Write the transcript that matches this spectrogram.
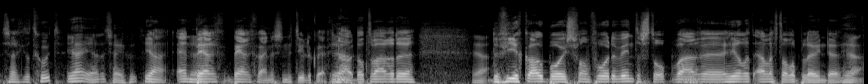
Zeg ik dat goed? Ja, ja, dat zei je goed. Ja, en Ja. Berg, Bergwijn is natuurlijk weg. Ja. Nou, dat waren de, de vier cowboys van voor de winterstop, waar eh, heel het elftal op leunde. ja.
